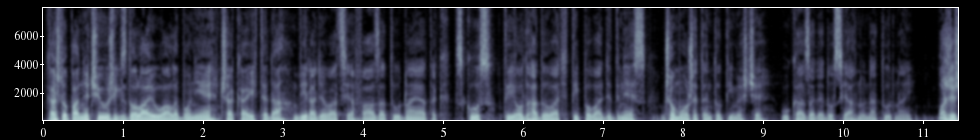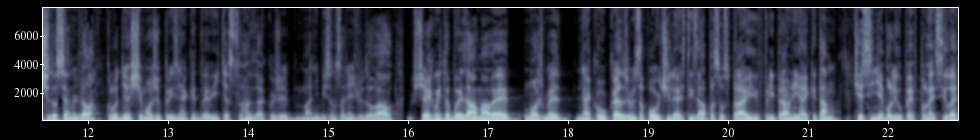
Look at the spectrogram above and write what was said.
Každopádne, či už ich zdolajú alebo nie, čaká ich teda vyraďovacia fáza turnaja, tak skús ty odhadovať, typovať dnes, čo môže tento tým ešte ukázať a dosiahnuť na turnaji. Môže ešte dosiahnuť veľa. Kľudne ešte môže prísť nejaké dve víťazstva, akože ani by som sa nečudoval. S Čechmi to bude zaujímavé, môžeme nejako ukázať, že sme sa poučili aj z tých zápasov správy v prípravných, aj keď tam Česi neboli úplne v plnej sile,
